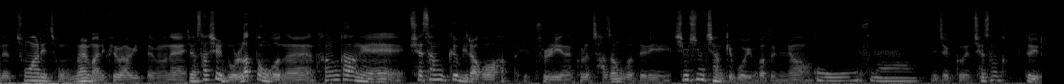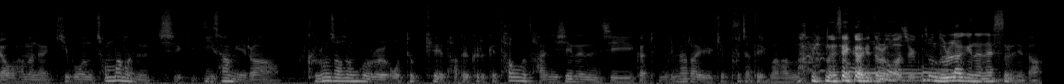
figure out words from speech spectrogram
근데 총알이 정말 많이 필요하기 때문에 제가 사실 놀랐던 거는 한강에 최상급이라고 하- 불리는 그런 자전거들이 심심치 않게 보이거든요. 오, 그렇구나. 이제 그 최상급들이라고 하면은 기본 천만 원씩 이상이라 그런 자전거를 어떻게 다들 그렇게 타고 다니시는지가 우리나라에 이렇게 부자들이 많았나라는 생각이 오. 들어가지고 좀 놀라기는 했습니다.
